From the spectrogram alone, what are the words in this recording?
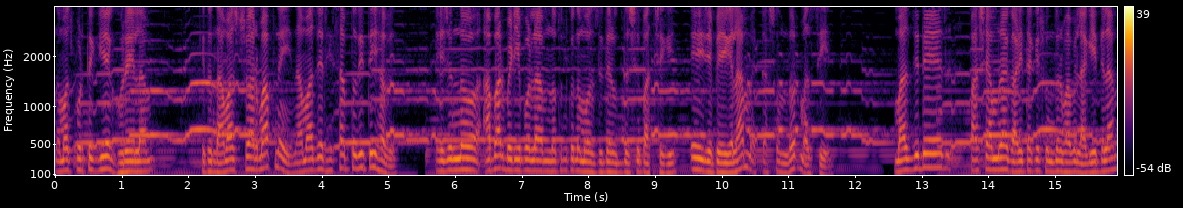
নামাজ পড়তে গিয়ে ঘুরে এলাম। কিন্তু নামাজ আর মাপ নেই, নামাজের হিসাব তো দিতেই হবে। এই জন্য আবার বেরিয়ে পড়লাম নতুন কোনো মসজিদের উদ্দেশ্যে পাচ্ছে কি? এই যে পেয়ে গেলাম একটা সুন্দর মসজিদ। মসজিদের পাশে আমরা গাড়িটাকে সুন্দরভাবে লাগিয়ে দিলাম।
